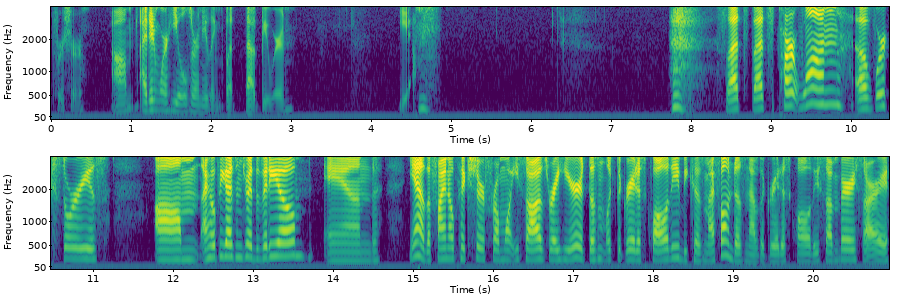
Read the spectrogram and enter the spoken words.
for sure. Um, I didn't wear heels or anything, but that'd be weird. Yeah. So that's that's part one of work stories. Um, I hope you guys enjoyed the video, and yeah, the final picture from what you saw is right here. It doesn't look the greatest quality because my phone doesn't have the greatest quality, so I'm very sorry.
